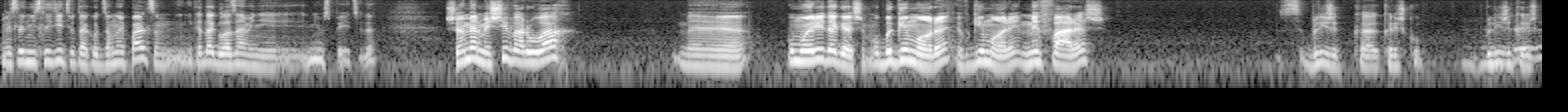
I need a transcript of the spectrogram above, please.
Если не следить вот так вот за мной пальцем, никогда глазами не, не успеете, да. Шеумер мешива руах у Мойрида Гешем, у Багиморе, в Гиморе, Мефареш, ближе к корешку, ближе к корешку.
